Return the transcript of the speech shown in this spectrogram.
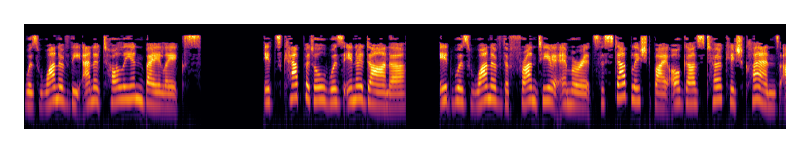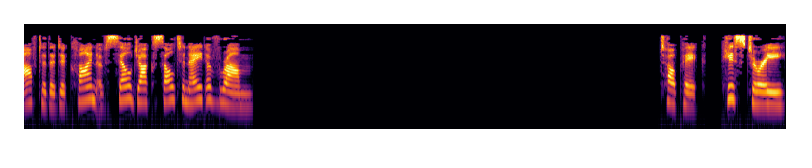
was one of the Anatolian beyliks. Its capital was in Adana. It was one of the frontier emirates established by Oghuz Turkish clans after the decline of Seljuk Sultanate of Rum. History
